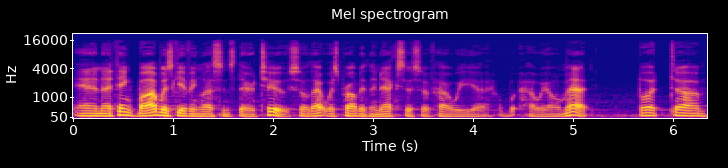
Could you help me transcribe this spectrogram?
And I think Bob was giving lessons there too, so that was probably the nexus of how we uh, how we all met. But um,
